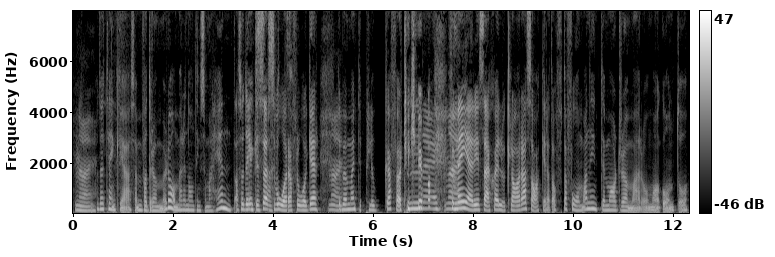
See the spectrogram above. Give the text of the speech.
Nej. Och där tänker jag, så här, men vad drömmer du om? Är det någonting som har hänt? Alltså det är inte så här Exakt. svåra frågor. Nej. Det behöver man inte plugga för tycker Nej, jag. För nej. mig är det ju så här självklara saker att ofta får man inte mardrömmar och magont och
